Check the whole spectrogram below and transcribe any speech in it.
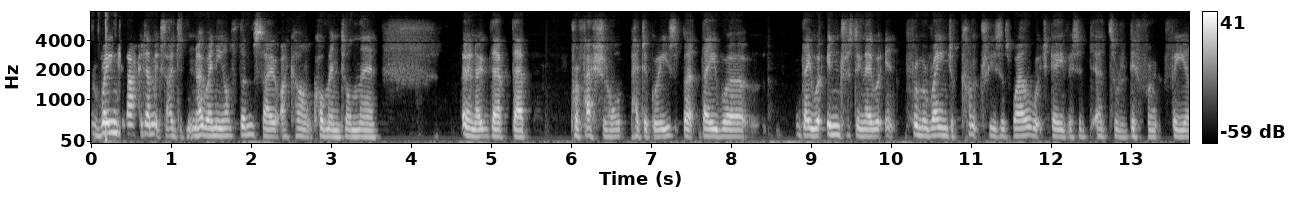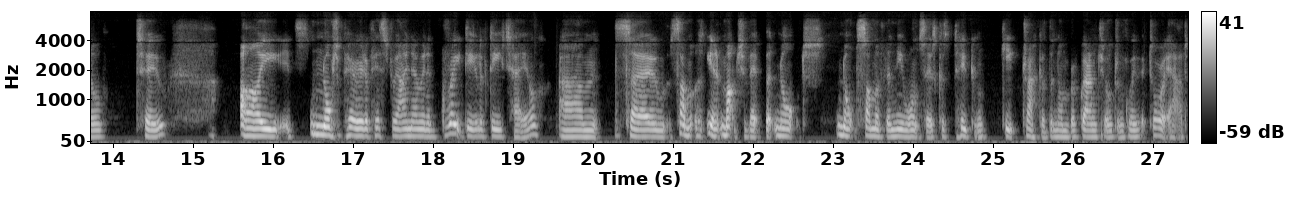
range of academics, I didn't know any of them, so I can't comment on their, you know, their their professional pedigrees. But they were they were interesting. They were in, from a range of countries as well, which gave it a, a sort of different feel too. I it's not a period of history I know in a great deal of detail. Um, so some, you know, much of it, but not not some of the nuances, because who can keep track of the number of grandchildren Queen Victoria had?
